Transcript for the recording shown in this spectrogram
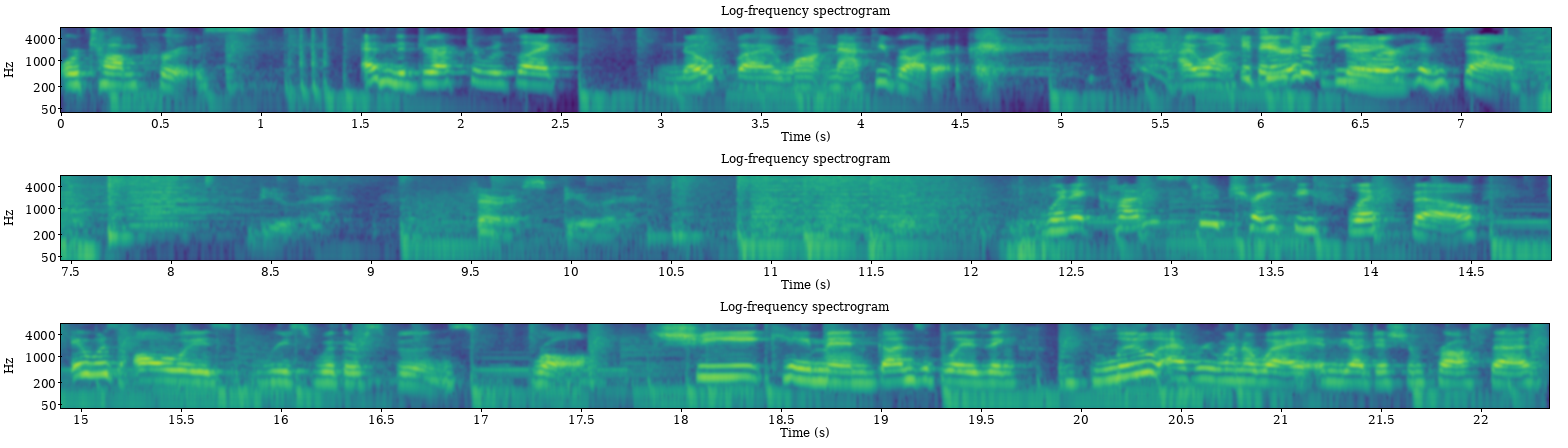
or Tom Cruise? And the director was like, nope, I want Matthew Broderick. I want it's Ferris Bueller himself. Bueller. Ferris Bueller. When it comes to Tracy Flick, though, it was always Reese Witherspoon's role. She came in guns blazing, blew everyone away in the audition process,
